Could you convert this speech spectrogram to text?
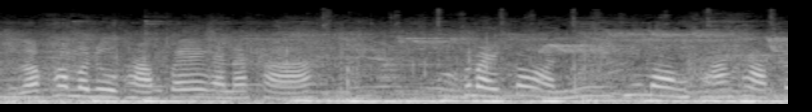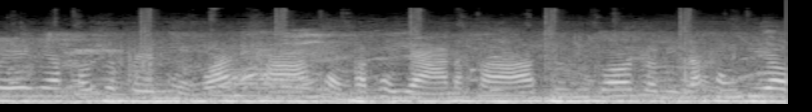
เดี๋ยวเข้ามาดูคาเฟ่กันนะคะ สมัยก่อนนี่ที่มองช้างคาเฟ่เนี่ยเขาจะเป็นหมู่บ้านช้างของพัทยานะคะ ซึ่งก็จะมีนักท่องเที่ยว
